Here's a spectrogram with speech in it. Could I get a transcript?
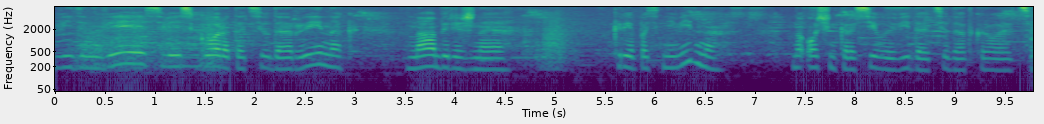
виден весь, весь город отсюда, рынок, набережная. Крепость не видно, но очень красивые виды отсюда открываются.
